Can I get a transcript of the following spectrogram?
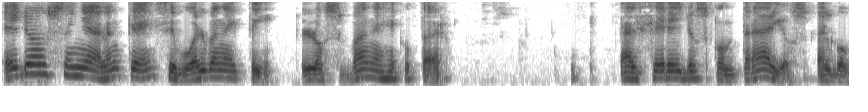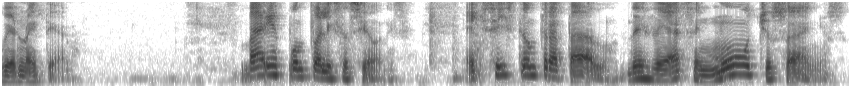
Ellos señalan que si vuelven a Haití, los van a ejecutar al ser ellos contrarios al gobierno haitiano. Varias puntualizaciones. Existe un tratado desde hace muchos años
